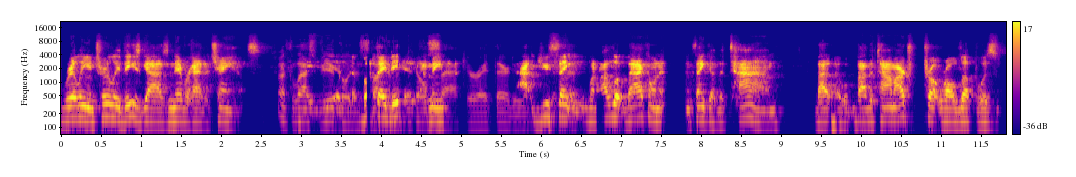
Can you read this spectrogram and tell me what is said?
really and truly, these guys never had a chance. That's the last They vehicle. did, but they did. I mean, sack. you're right there, dude. I, you think when I look back on it and think of the time, by by the time our truck rolled up was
